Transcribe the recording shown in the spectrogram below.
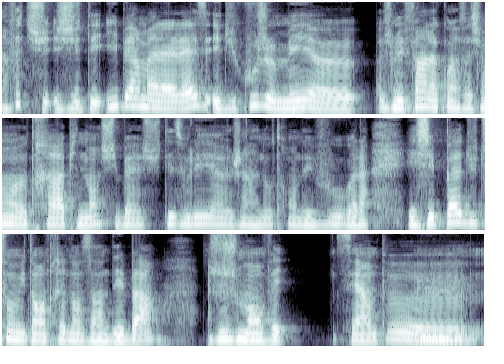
En fait, j'étais hyper mal à l'aise et du coup, je mets, euh, je mets fin à la conversation très rapidement. Je suis, bah, je suis désolée, j'ai un autre rendez-vous, voilà. Et j'ai pas du tout envie d'entrer dans un débat. Je, je m'en vais. C'est un peu. Euh, mm.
